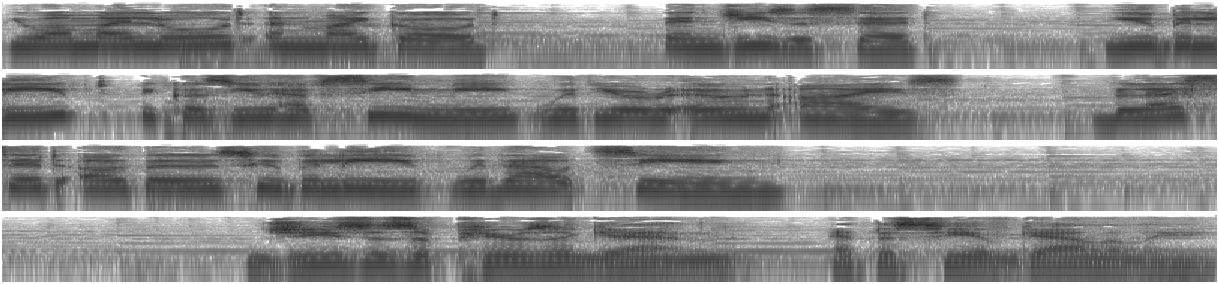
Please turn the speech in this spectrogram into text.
You are my Lord and my God. Then Jesus said, You believed because you have seen me with your own eyes. Blessed are those who believe without seeing. Jesus appears again at the Sea of Galilee.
